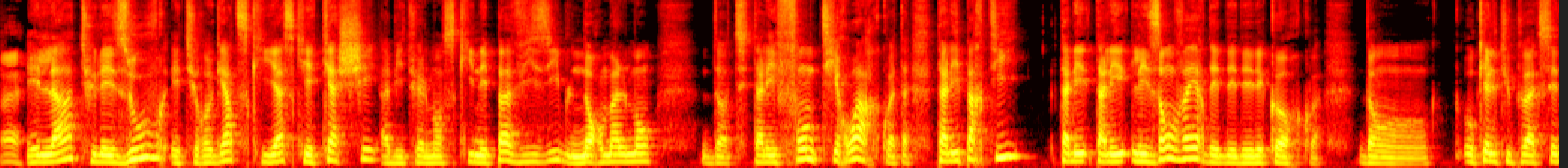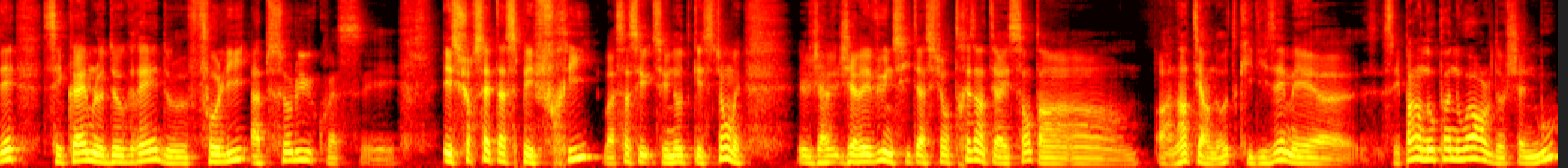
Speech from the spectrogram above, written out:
Ouais. Et là, tu les ouvres et tu regardes ce qu'il y a, ce qui est caché habituellement, ce qui n'est pas visible normalement. Dans- T'as les fonds de tiroir, quoi. T'as as les parties, t'as les, t'as les, les envers des, des, des décors, quoi, dans, auxquels tu peux accéder. C'est quand même le degré de folie absolue, quoi. Et sur cet aspect free, bah ça c'est une autre question, mais j'avais vu une citation très intéressante, un, un internaute qui disait, mais euh, c'est pas un open world Shenmue,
